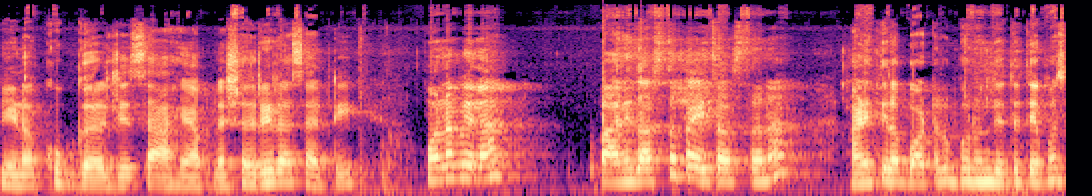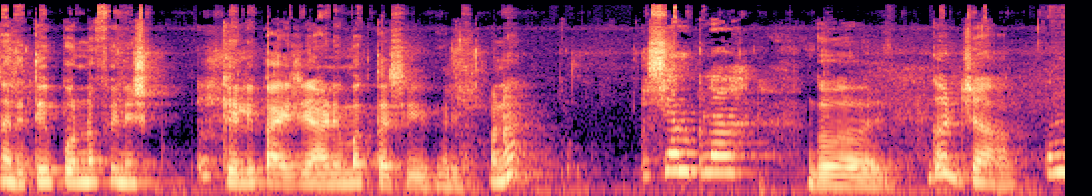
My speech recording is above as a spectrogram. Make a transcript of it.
पिणं खूप गरजेचं आहे आपल्या शरीरासाठी. हो ना बेला? पाणी जास्त प्यायचं असतं ना? आणि तिला बॉटल भरून देते ते पण सांगते ती पूर्ण फिनिश केली पाहिजे आणि मग तशी घरी. हो ना? संपलं. गुड गुड जॉब पण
